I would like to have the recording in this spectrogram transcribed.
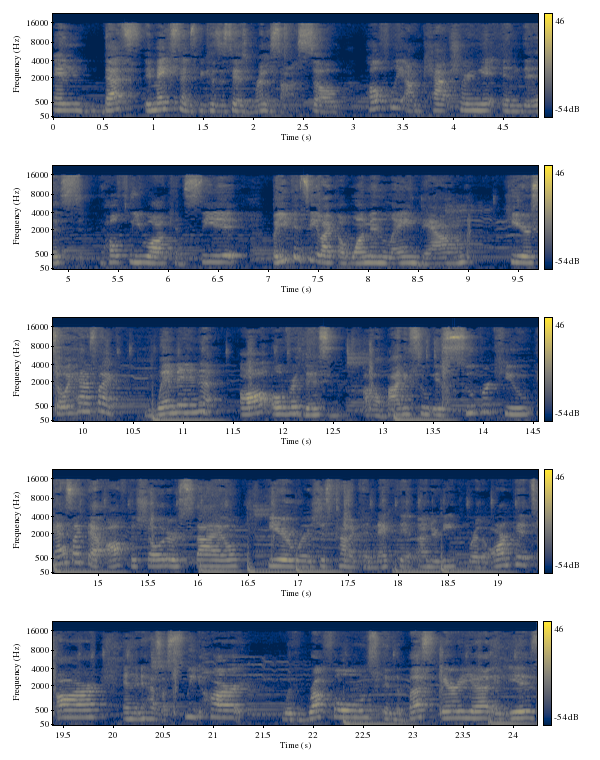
and that's it makes sense because it says renaissance so hopefully i'm capturing it in this hopefully you all can see it but you can see like a woman laying down here. So it has like women all over this uh, bodysuit is super cute. It has like that off the shoulder style here where it's just kind of connected underneath where the armpits are. And then it has a sweetheart with ruffles in the bust area. It is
